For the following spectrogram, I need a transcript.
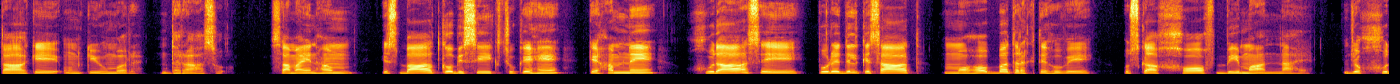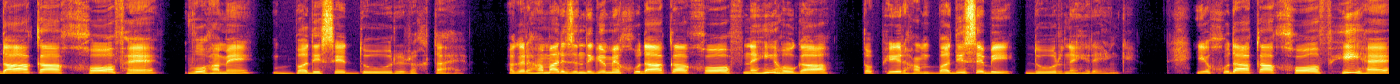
تاکہ ان کی عمر دراز ہو۔ سامعین، ہم اس بات کو بھی سیکھ چکے ہیں کہ ہم نے خدا سے پورے دل کے ساتھ محبت رکھتے ہوئے اس کا خوف بھی ماننا ہے۔ جو خدا کا خوف ہے وہ ہمیں بدی سے دور رکھتا ہے۔ اگر ہماری زندگیوں میں خدا کا خوف نہیں ہوگا، تو پھر ہم بدی سے بھی دور نہیں رہیں گے۔ یہ خدا کا خوف ہی ہے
